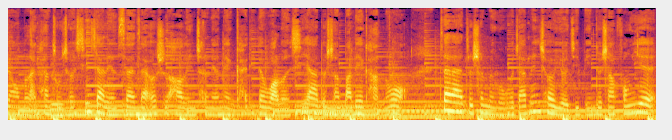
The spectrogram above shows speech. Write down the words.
让我们来看足球西甲联赛在二十号凌晨两点开踢的瓦伦西亚对上巴列卡诺，再来则是美国国家冰球游击兵对上枫叶，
